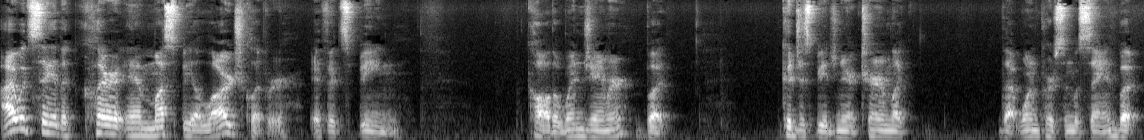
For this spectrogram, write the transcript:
I would say the Clara M must be a large clipper if it's being called a windjammer, but could just be a generic term like that one person was saying. But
